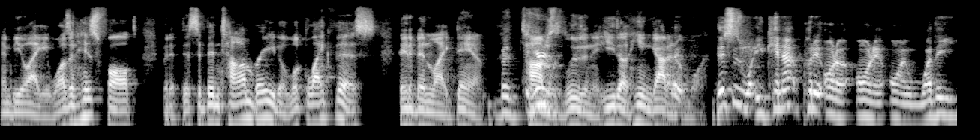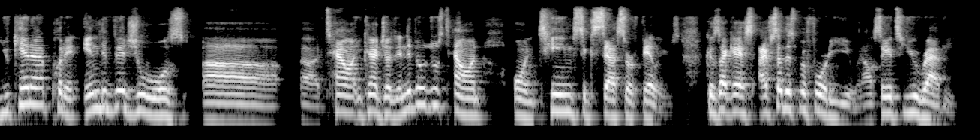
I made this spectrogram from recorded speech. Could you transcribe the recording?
and be like, it wasn't his fault. But if this had been Tom Brady to look like this, they'd have been like, damn, but Tom is losing it. He does he ain't got it anymore. This is what you cannot put it on a on a on whether you cannot put an individual's uh uh, talent. You can't judge individuals' talent on team success or failures. Because I guess I've said this before to you, and I'll say it to you, Ravi.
